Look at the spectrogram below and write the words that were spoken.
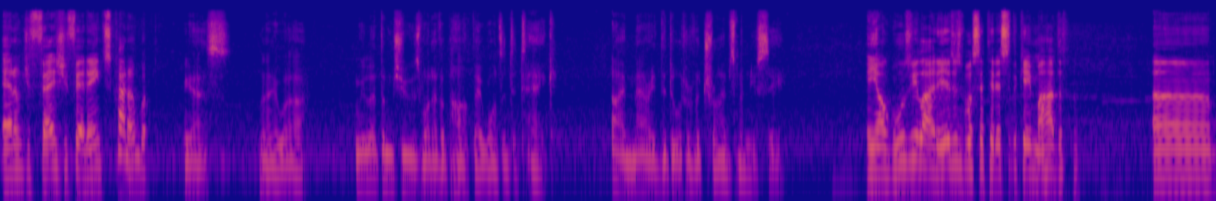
eram de fés diferentes. Caramba. Yes, they were. We let them choose whatever path they wanted to take. I married the daughter of a tribesman, you see. Em alguns vilarejos você teria sido queimado. Ahn,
